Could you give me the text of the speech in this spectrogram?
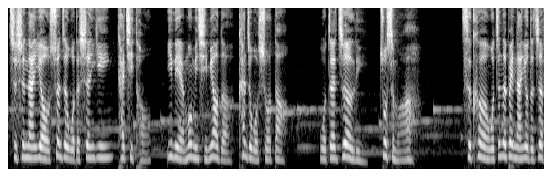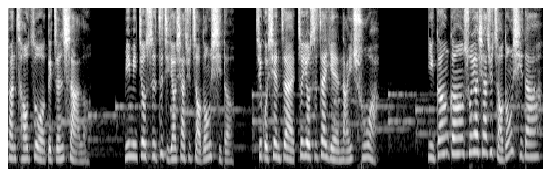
此时，男友顺着我的声音抬起头，一脸莫名其妙地看着我说道：“我在这里做什么啊？”此刻，我真的被男友的这番操作给整傻了。明明就是自己要下去找东西的，结果现在这又是在演哪一出啊？你刚刚说要下去找东西的，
